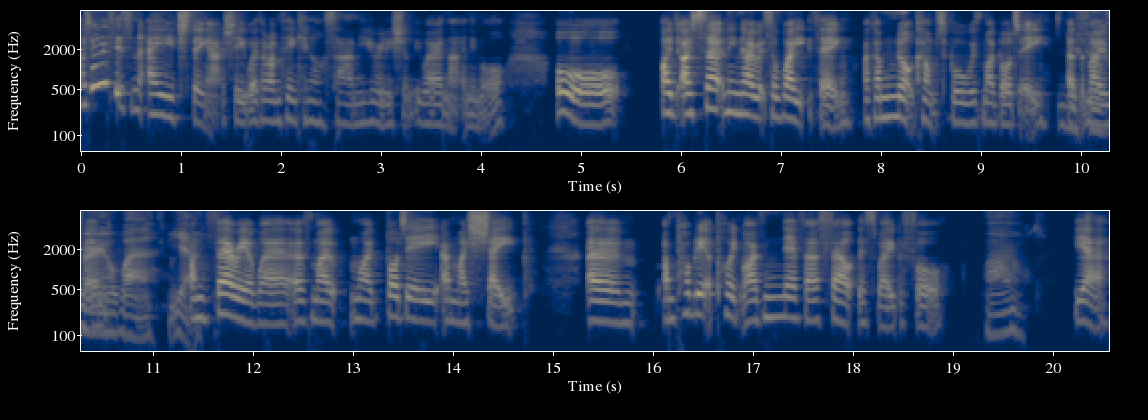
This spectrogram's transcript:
I don't know if it's an age thing actually, whether I'm thinking, oh Sam, you really shouldn't be wearing that anymore. Or I, I certainly know it's a weight thing. Like I'm not comfortable with my body you at the moment. very aware. Yeah, I'm very aware of my my body and my shape. Um, I'm probably at a point where I've never felt this way before. wow. Yeah,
